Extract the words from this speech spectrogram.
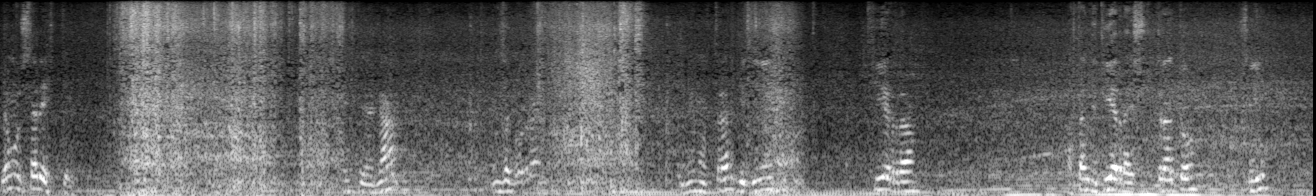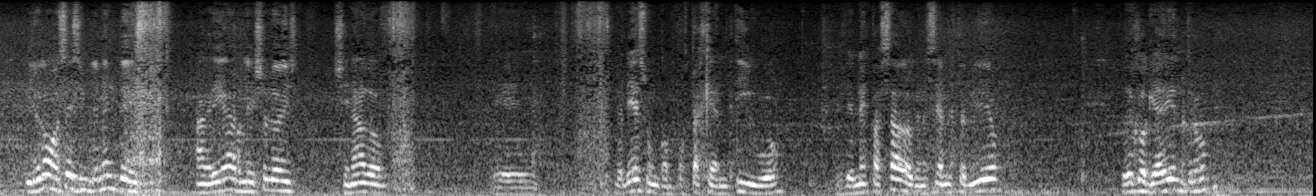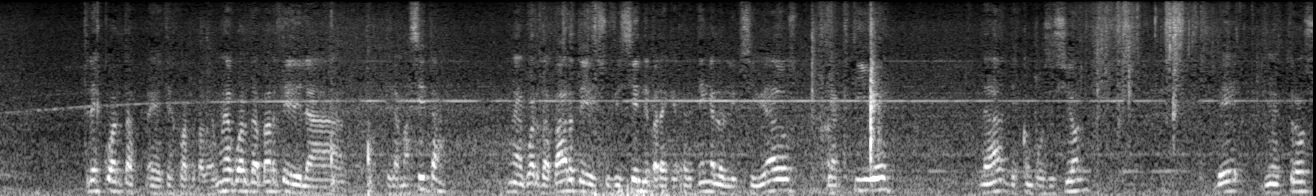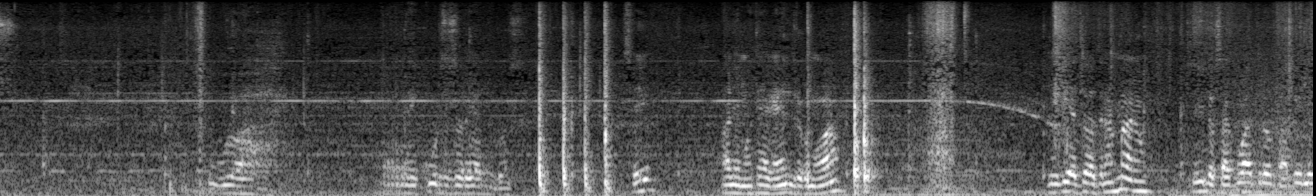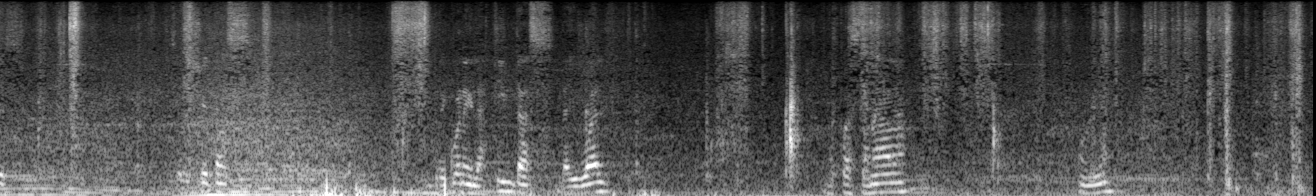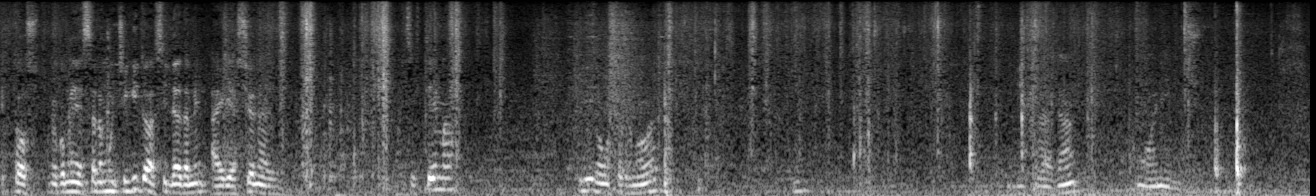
Vamos a usar este. Este de acá. Vamos a correr. Voy a mostrar que tiene tierra. Bastante tierra de sustrato ¿sí? y lo que vamos a hacer es simplemente agregarle yo lo he llenado eh, en realidad es un compostaje antiguo el del mes pasado que no se han visto el video. Lo dejo aquí adentro tres cuartas, eh, tres cuartas partes, una cuarta parte de la, de la maceta, una cuarta parte es suficiente para que retenga los lixiviados y active la descomposición de nuestros recursos orgánicos. ¿Sí? Vale, mostré acá adentro cómo va. Me queda todo atrás mano. ¿sí? Los A4, papeles, servilletas. Recuerden que las tintas da igual. No pasa nada. Muy bien. Estos no conviene ser muy chiquitos, así da también aireación al, sistema. Y vamos a remover.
